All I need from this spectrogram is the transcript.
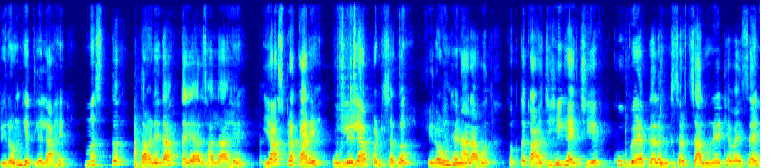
फिरवून घेतलेलं आहे. मस्त दाणेदार तयार झालं आहे. याच प्रकारे उरलेलं आपण सगळं फिरवून घेणार आहोत. फक्त काळजीही घ्यायची आहे. खूप वेळ आपल्याला मिक्सर चालू नाही ठेवायचं आहे.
